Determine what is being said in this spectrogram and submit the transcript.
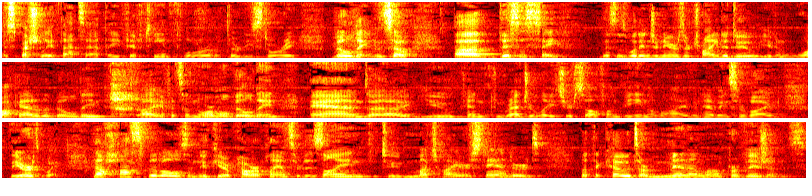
especially if that's at the 15th floor of a 30 story building. And so uh, this is safe. This is what engineers are trying to do. You can walk out of the building uh, if it's a normal building, and uh, you can congratulate yourself on being alive and having survived the earthquake. Now, hospitals and nuclear power plants are designed to much higher standards, but the codes are minimum provisions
